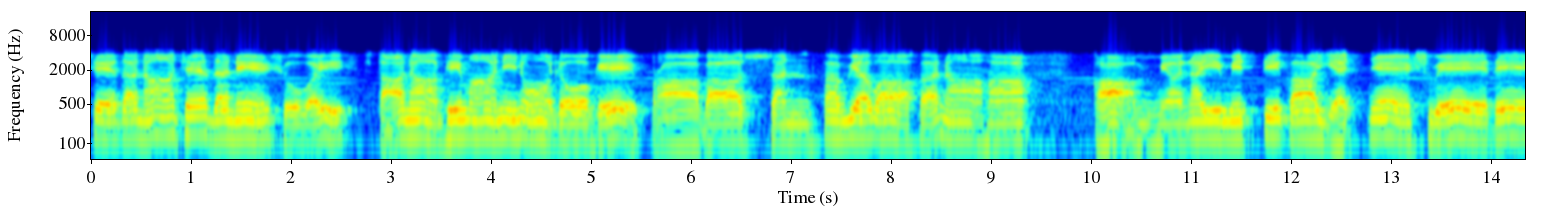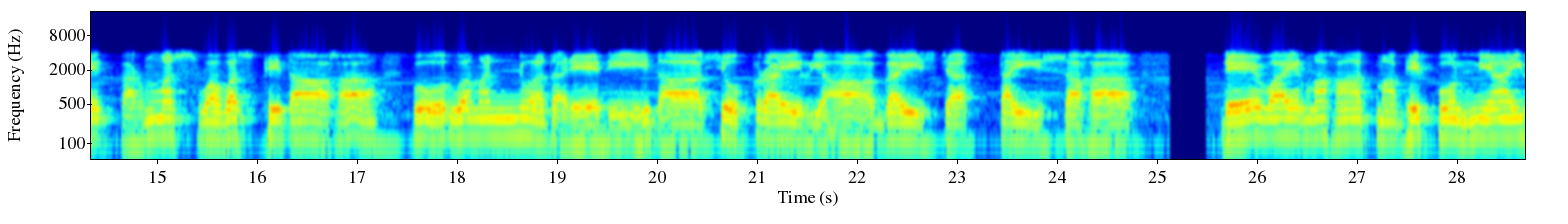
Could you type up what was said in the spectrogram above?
चेदनाचेदनेषु वै स्थानाभिमानिनो लोके प्रागास्सन् हव्यवाहनाः काम्यनैमित्तिका यज्ञेष्वेदे कर्मस्वस्थिताः पूर्वमन्वतरेतीता शुक्रैर्यागैश्च तैः सह देवैर्महात्मभिः पुण्यैः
